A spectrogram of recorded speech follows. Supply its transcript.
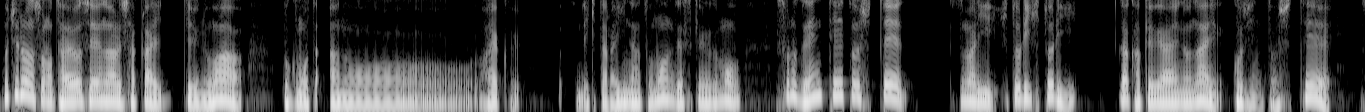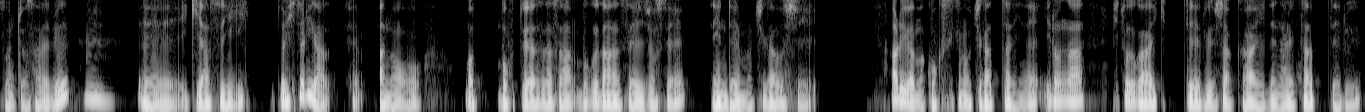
もちろんその多様性のある社会っていうのは、僕も、あのー早くできたらいいなと思うんですけれども、その前提として、つまり一人一人がかけがえのない個人として尊重される、うん。えー生きやすい、一人一人が、えあのーまあ、僕と安田さん、僕男性、女性、年齢も違うし、あるいはまあ国籍も違ったりね、いろんな人が生きている社会で成り立っている、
